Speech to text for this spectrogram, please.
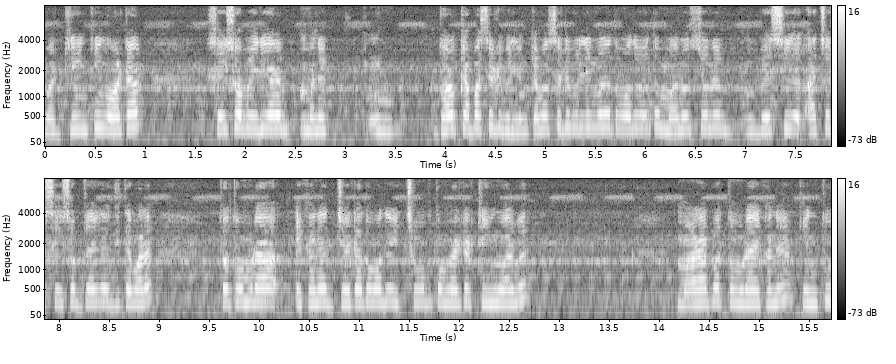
বা ড্রিঙ্কিং ওয়াটার সেই সব এরিয়ার মানে ধরো ক্যাপাসিটি বিল্ডিং ক্যাপাসিটি বিল্ডিং মানে তোমাদের হয়তো মানুষজনের বেশি আছে সেই সব জায়গায় দিতে পারে। তো তোমরা এখানে যেটা তোমাদের ইচ্ছে মতো তোমরা একটা টিম মারবে। মারার পর তোমরা এখানে, কিন্তু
